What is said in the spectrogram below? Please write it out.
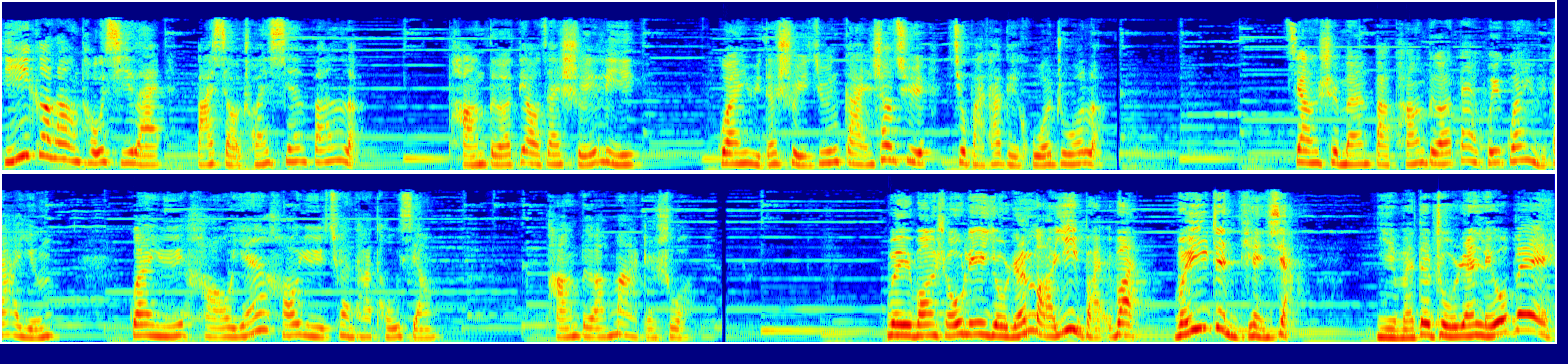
一个浪头袭来，把小船掀翻了。庞德掉在水里，关羽的水军赶上去就把他给活捉了。将士们把庞德带回关羽大营，关羽好言好语劝他投降，庞德骂着说：“魏王手里有人马一百万，威震天下，你们的主人刘备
